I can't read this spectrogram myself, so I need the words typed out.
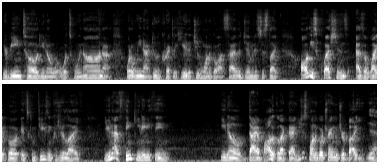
you're being told, you know, what, what's going on, or what are we not doing correctly here that you want to go outside of the gym, and it's just like all these questions as a white belt, it's confusing because you're like you're not thinking anything you know diabolical like that. You just want to go train with your buddy. Yeah.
